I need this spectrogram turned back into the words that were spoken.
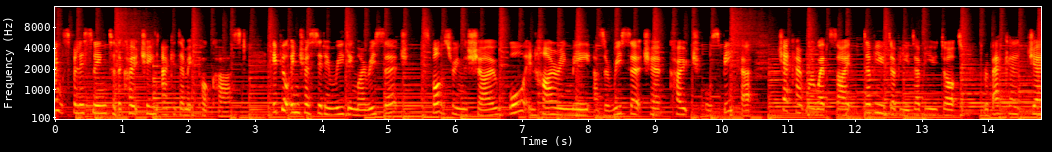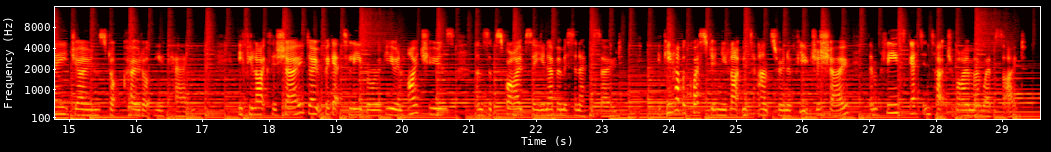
Thanks for listening to the Coaching Academic Podcast. If you're interested in reading my research, sponsoring the show, or in hiring me as a researcher, coach, or speaker, check out my website www.rebeccajjones.co.uk. If you like the show, don't forget to leave a review in iTunes and subscribe so you never miss an episode. If you have a question you'd like me to answer in a future show, then please get in touch via my website.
